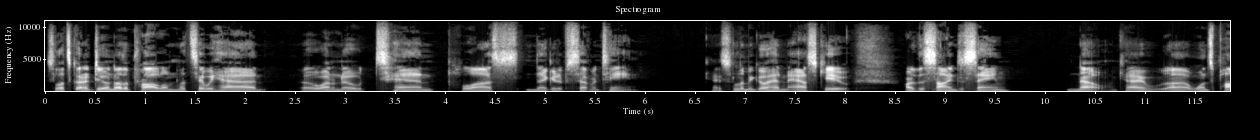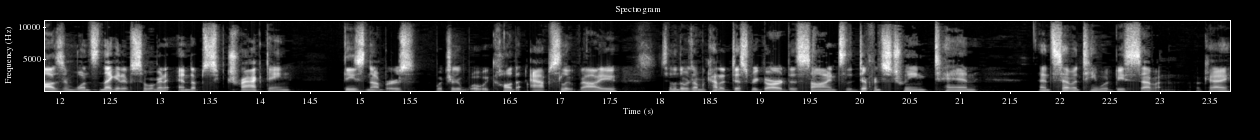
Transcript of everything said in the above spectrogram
So let's go and do another problem. Let's say we had, oh, I don't know, 10 plus negative 17. Okay, so let me go ahead and ask you, are the signs the same? No, okay, uh, one's positive, one's negative, so we're going to end up subtracting these numbers, which are what we call the absolute value. So in other words, I'm going to kind of disregard this sign. So the difference between 10 and 17 would be 7. Okay.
